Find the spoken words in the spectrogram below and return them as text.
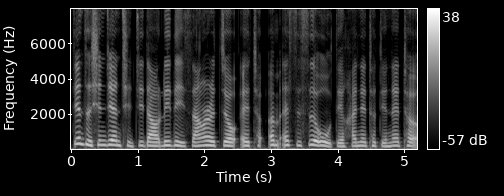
电子信件请寄到 lily 三二九 at ms 四五点 hinet 点 net。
